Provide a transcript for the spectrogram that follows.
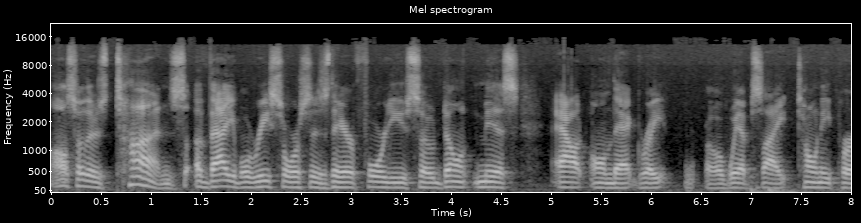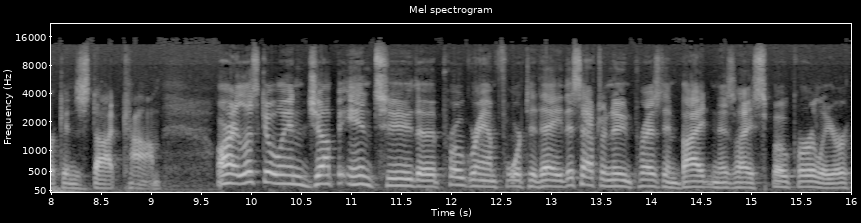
Also, there's tons of valuable resources there for you, so don't miss out on that great uh, website, tonyperkins.com. All right, let's go and jump into the program for today. This afternoon, President Biden, as I spoke earlier,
